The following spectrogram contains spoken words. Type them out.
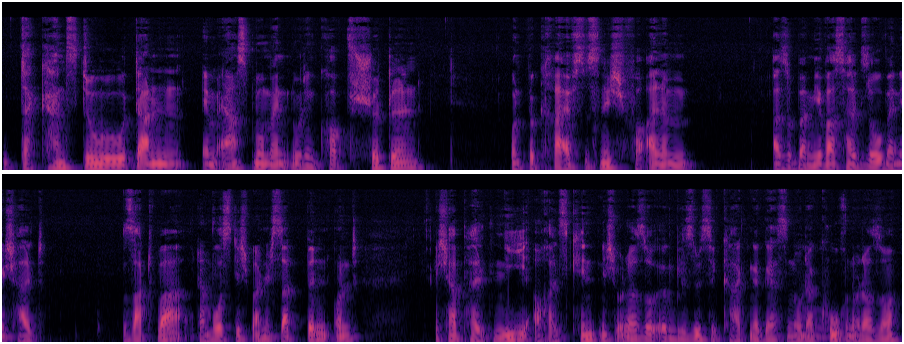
da kannst du dann im ersten Moment nur den Kopf schütteln und begreifst es nicht. Vor allem, also bei mir war es halt so, wenn ich halt satt war, dann wusste ich, wann ich satt bin und ich habe halt nie, auch als Kind nicht oder so, irgendwie Süßigkeiten gegessen oder mhm. Kuchen oder so,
